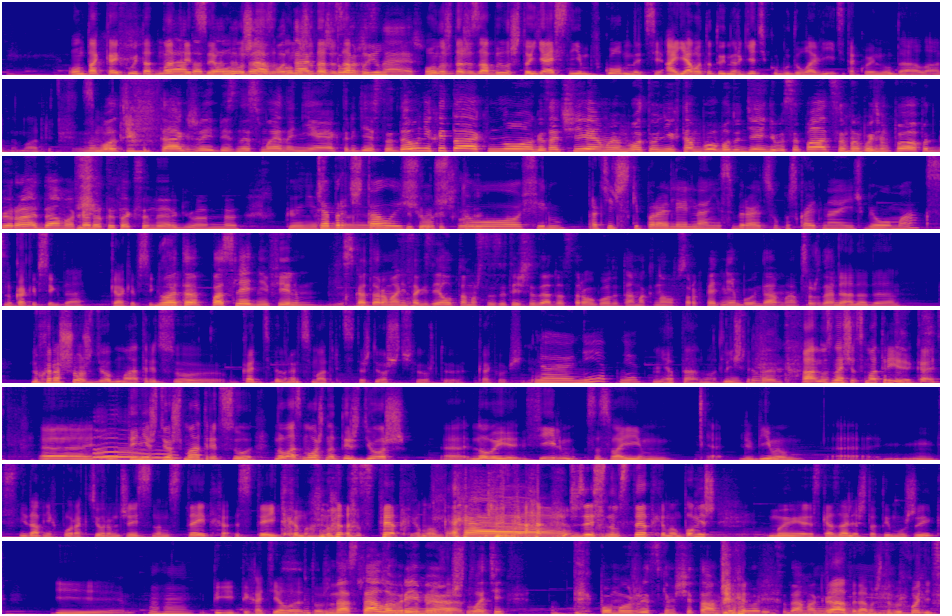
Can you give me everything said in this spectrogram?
Он так кайфует от матрицы, да, да, он да, уже, да. Вот он уже вот даже забыл, знаешь. он уже даже забыл, что я с ним в комнате, а я вот эту энергетику буду ловить и такой, ну да, ладно, матрица. Ну вот так же и бизнесмены некоторые действуют. Да у них и так много, зачем им? Вот у них там будут деньги высыпаться, мы будем подбирать, да, Макар, а ты так с энергией. Конечно, Я прочитала еще, что фильм практически параллельно они собираются выпускать на HBO Max. Ну, как и всегда как и всегда. Ну, это последний фильм, с которым они так сделали, потому что с 2022 года там окно в 45 дней будет, да, мы обсуждали. Да-да-да. Ну хорошо, ждем матрицу. Катя, тебе нравится матрица? Ты ждешь четвертую? Как вообще? Э, нет, нет. Нет, да, ну отлично. А, ну значит, смотри, Кать, э, ты не ждешь матрицу, но возможно ты ждешь э, новый фильм со своим э, любимым с недавних пор актером Джейсоном Стейтха... Стейтхэмом. Стэтхэмом. Джейсоном Стэтхэмом. Помнишь, мы сказали, что ты мужик, и ты, ты хотела тоже... Настало время платить по мужицким счетам, как говорится, да, Макар? Да, потому что выходит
